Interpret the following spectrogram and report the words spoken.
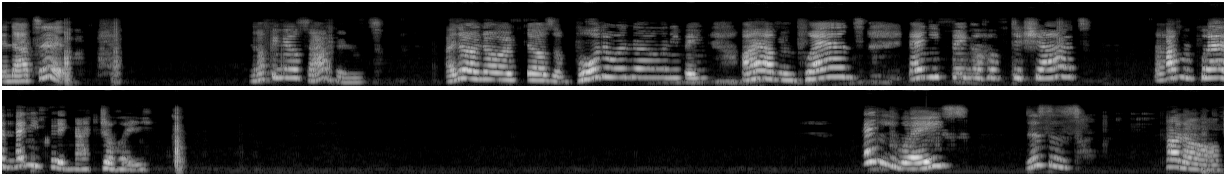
And that's it. Nothing else happens. I don't know if there's a portal in there or anything. I haven't planned anything of the chat. I haven't planned anything actually. Anyways, this is kind of off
